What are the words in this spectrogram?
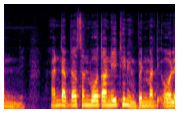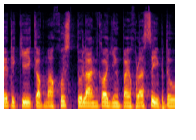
น อันดับดาวซันโวตอนนี้ที่ 1 เป็นมาติโอเลติกีกับมาคุสตูรานก็ยิงไปคนละ4ประตู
